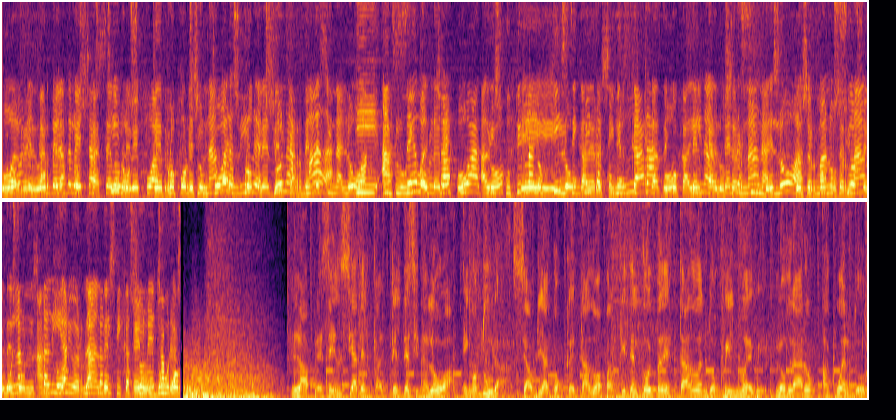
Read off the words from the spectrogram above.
o alrededor de la fecha CW4 eh, proporcionando a las protección armada de Sinaloa, y incluido el Chapo, a discutir la eh, logística de recibir cargas de cocaína de los Hernández, los hermanos Hernández, don Antonio Hernández, en Honduras. La presencia del cartel de Sinaloa en Honduras se habría concretado a partir del golpe de Estado en 2009. Lograron acuerdos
